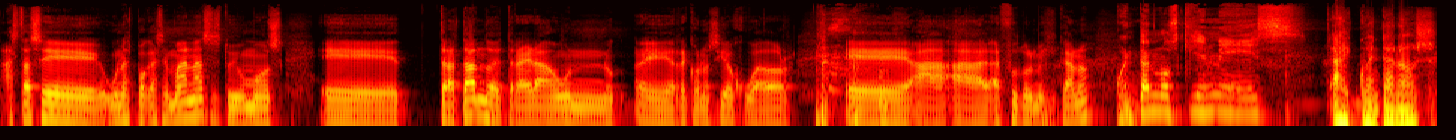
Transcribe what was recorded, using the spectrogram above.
hasta hace unas pocas semanas estuvimos eh, tratando de traer a un reconocido jugador al fútbol mexicano. Cuéntanos quién es. Ay, cuéntanos.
